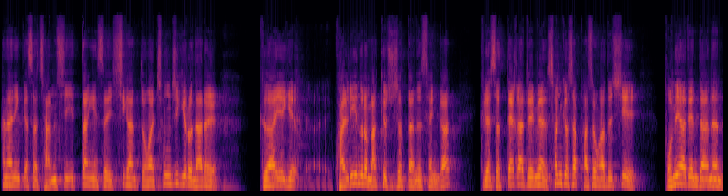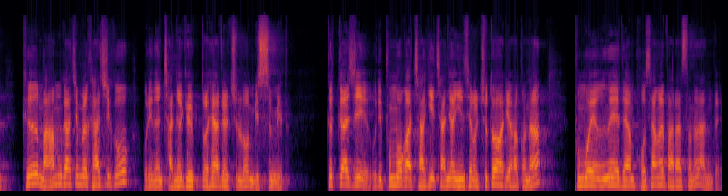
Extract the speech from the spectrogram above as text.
하나님께서 잠시 이 땅에서의 시간 동안 청지기로 나를 그 아이에게 관리인으로 맡겨주셨다는 생각, 그래서 때가 되면 선교사 파송하듯이 보내야 된다는 그 마음가짐을 가지고 우리는 자녀 교육도 해야 될 줄로 믿습니다. 끝까지 우리 부모가 자기 자녀 인생을 주도하려 하거나 부모의 은혜에 대한 보상을 바라서는 안 돼요.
